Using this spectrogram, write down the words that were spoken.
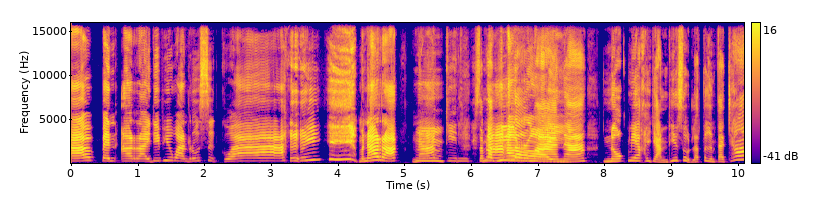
เนี่ยนะคะเป็นอะไรที่พี่วานรู้สึกว่ามันน่ารัก น่ากินสำหรับพี่น่โลอร่มาอยนะ นกเนี่ยขยันที่สุดแล้วตื่นแต่เช้า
